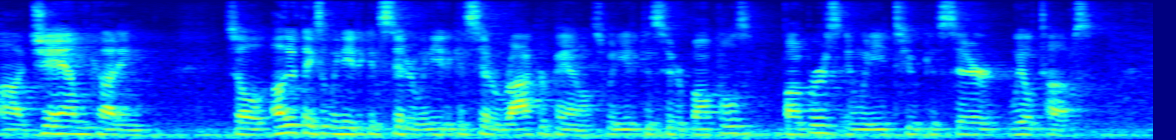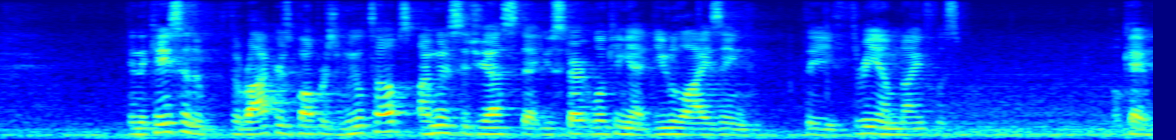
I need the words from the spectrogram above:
uh, jamb cutting. So other things that we need to consider, we need to consider rocker panels, we need to consider bumples, bumpers, and we need to consider wheel tubs. In the case of the, the rockers, bumpers, and wheel tubs, I'm going to suggest that you start looking at utilizing the 3M knifeless. Okay,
